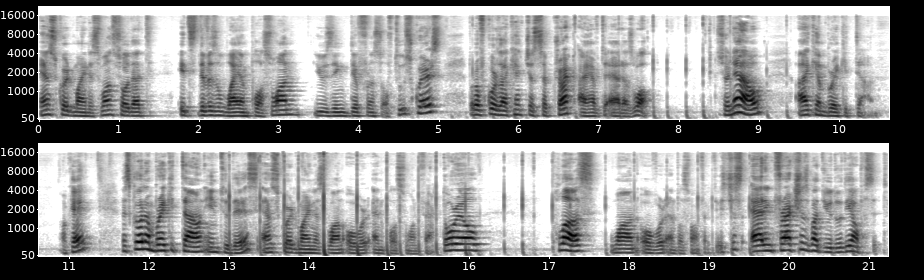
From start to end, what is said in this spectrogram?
n squared minus 1 so that it's divisible by n plus 1 using difference of two squares. But of course, I can't just subtract. I have to add as well. So now I can break it down. Okay? Let's go ahead and break it down into this. n squared minus 1 over n plus 1 factorial plus 1 over n plus 1 factorial. It's just adding fractions, but you do the opposite.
